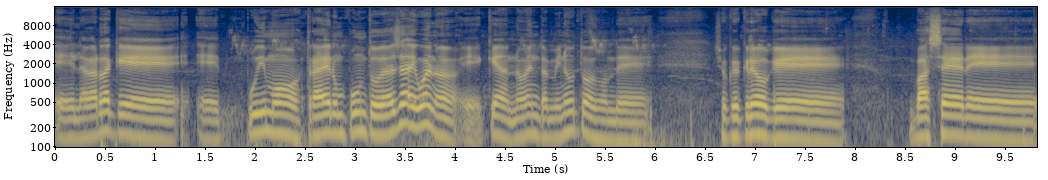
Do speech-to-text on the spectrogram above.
Eh, la verdad que eh, pudimos traer un punto de allá y bueno, eh, quedan 90 minutos donde yo que creo que va a ser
